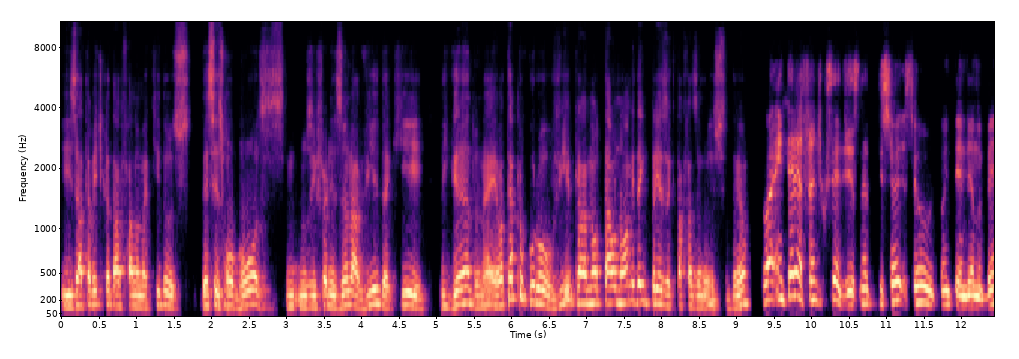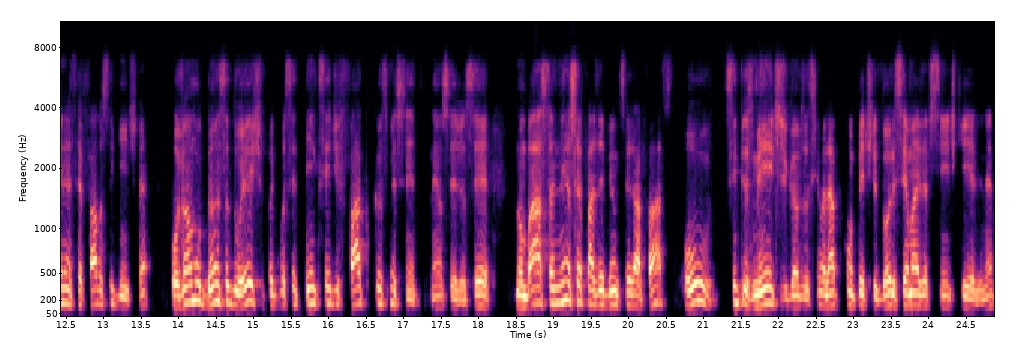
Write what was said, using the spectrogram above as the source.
E exatamente o que eu estava falando aqui dos, desses robôs nos infernizando a vida aqui, ligando, né? Eu até procuro ouvir para anotar o nome da empresa que está fazendo isso, entendeu? É interessante o que você disse, né? Porque se eu estou entendendo bem, né? Você fala o seguinte, né? Houve uma mudança do eixo para que você tenha que ser de fato customer centric, né? Ou seja, você não basta nem você fazer bem o que você já faz, ou simplesmente, digamos assim, olhar para o competidor e ser mais eficiente que ele, né?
